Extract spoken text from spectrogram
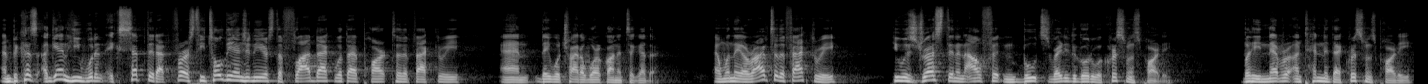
And because, again, he wouldn't accept it at first, he told the engineers to fly back with that part to the factory and they would try to work on it together. And when they arrived to the factory, he was dressed in an outfit and boots ready to go to a Christmas party. But he never attended that Christmas party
